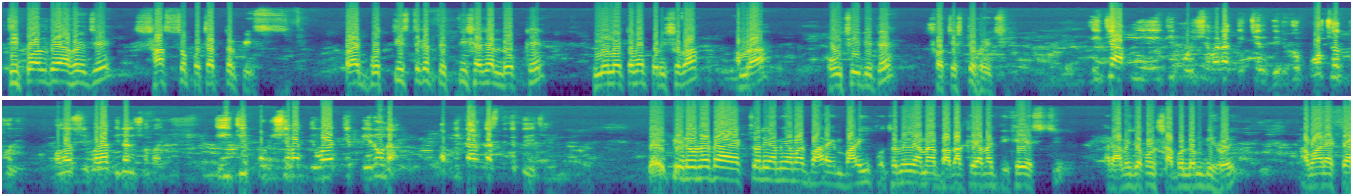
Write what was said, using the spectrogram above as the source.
ত্রিপল দেয়া হয়েছে, সাতশো পঁচাত্তর পিস প্রায় বত্রিশ থেকে তেত্রিশ হাজার লোককে ন্যূনতম পরিষেবা আমরা পৌঁছে দিতে সচেষ্ট হয়েছি। এই যে আপনি এই যে পরিষেবাটা দিচ্ছেন দীর্ঘ বছর ধরে পলাশিপাড়া বিধানসভায়। এই যে পরিষেবা দেওয়ার যে প্রেরণা, আপনি কার কাছ থেকে পেয়েছেন? এই প্রেরণাটা অ্যাকচুয়ালি আমি আমার বাড়ি প্রথমেই আমার বাবাকে আমার দেখে এসেছি। আর আমি যখন স্বাবলম্বী হই, আমার একটা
